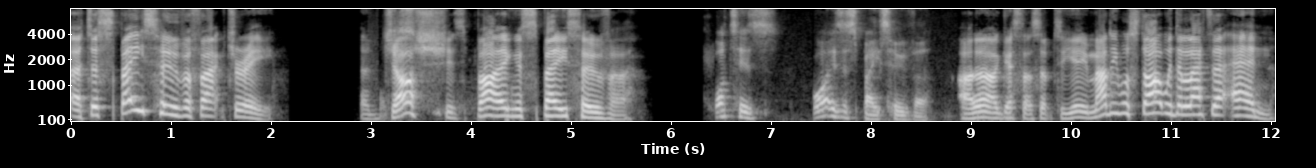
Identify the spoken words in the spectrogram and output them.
at a space hoover factory. And Josh is buying a space hoover. What is what is a space hoover? I don't know, I guess that's up to you. Maddie will start with the letter N.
